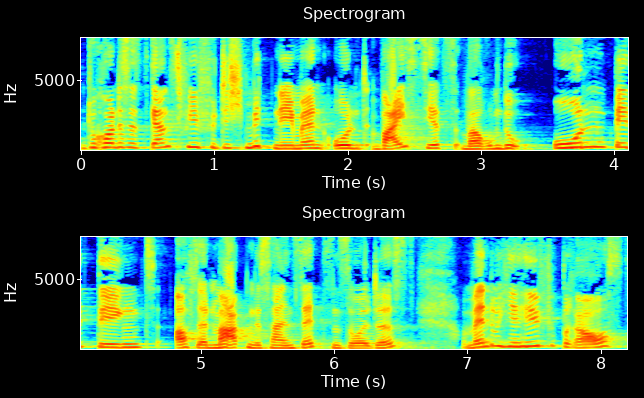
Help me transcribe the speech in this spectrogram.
du konntest jetzt ganz viel für dich mitnehmen und weißt jetzt, warum du unbedingt auf dein Markendesign setzen solltest. Und wenn du hier Hilfe brauchst,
